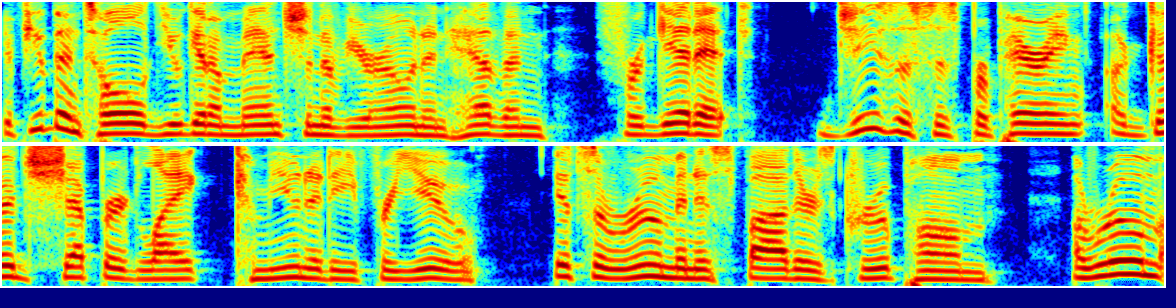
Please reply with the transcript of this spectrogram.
If you've been told you get a mansion of your own in heaven, forget it. Jesus is preparing a good shepherd like community for you. It's a room in his father's group home. A room,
